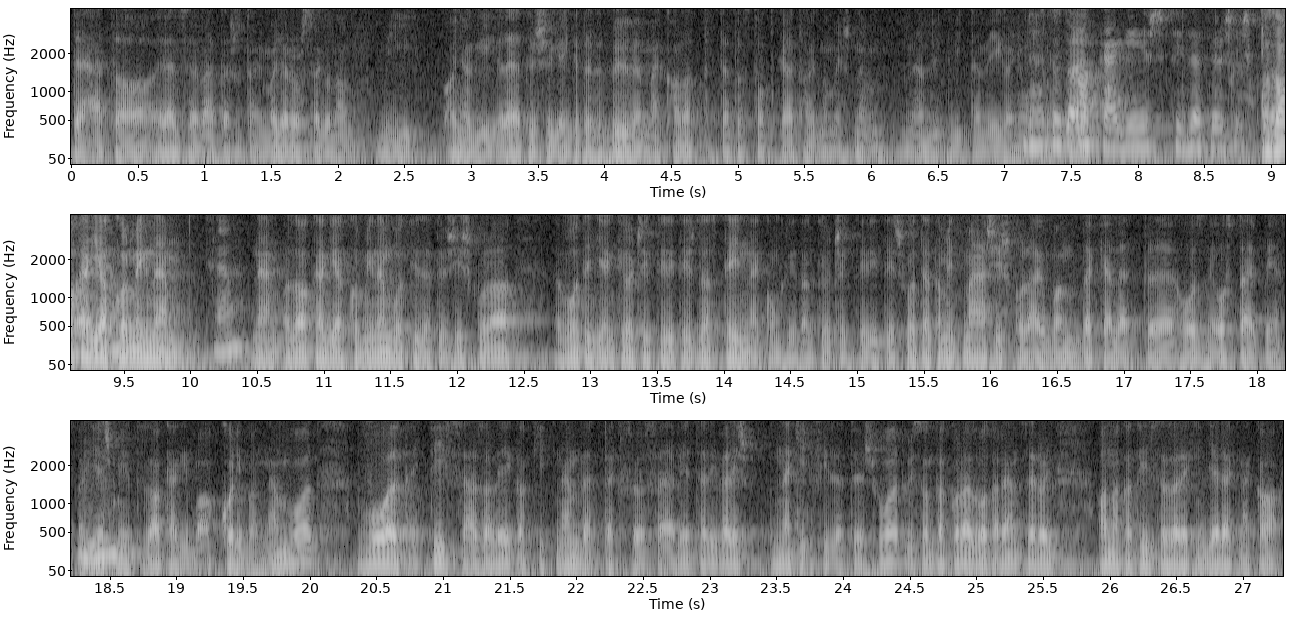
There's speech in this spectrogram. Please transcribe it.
de hát a rendszerváltás után Magyarországon a mi anyagi lehetőségeinket ez bőven meghaladt, tehát azt ott kellett hagynom, és nem, nem vittem végig a nyolc hát az AKG is fizetős iskola. Az AKG akkor még nem. Nem? Nem, az AKG akkor még nem volt fizetős iskola, volt egy ilyen költségtérítés, de az tényleg konkrétan költségtérítés volt, tehát amit más iskolákban be kellett eh, hozni osztálypénzt, meg mm-hmm. ilyesmi, az AKG-ban akkoriban nem volt. Volt egy 10% akit nem vettek föl felvételivel, és nekik fizetős volt, viszont akkor az volt a rendszer, hogy annak a 10%-nyi gyereknek a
